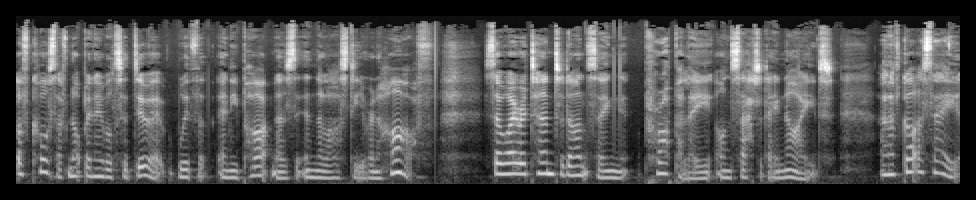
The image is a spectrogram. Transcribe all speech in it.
of, course, I've not been able to do it with any partners in the last year and a half. So I returned to dancing properly on Saturday night. And I've got to say,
